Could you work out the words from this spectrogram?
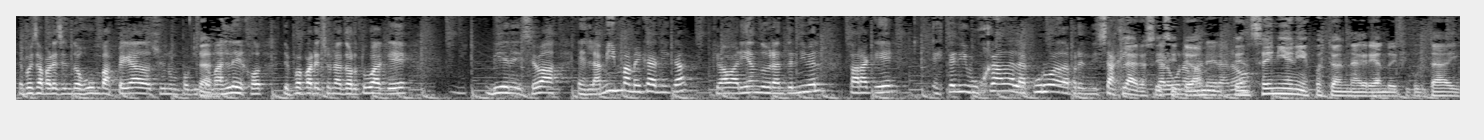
después aparecen dos Goombas pegados y uno un poquito Claro. más lejos, después aparece una tortuga que viene y se va. Es la misma mecánica que va variando durante el nivel para que esté dibujada la curva de aprendizaje Claro, sí, de sí, alguna te, van- manera, ¿no? te enseñan y después te van agregando dificultad y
